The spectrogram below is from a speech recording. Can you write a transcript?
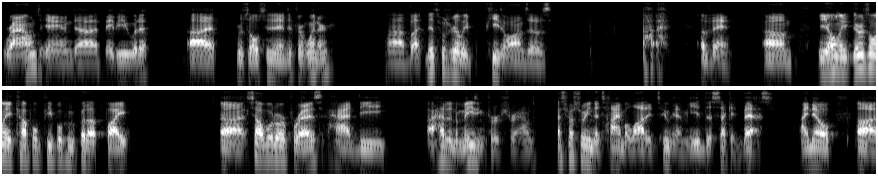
round, and uh, maybe it would have uh, resulted in a different winner. Uh, but this was really Pete Alonso's event. Um, the only there was only a couple people who put up fight. Uh, Salvador Perez had the uh, had an amazing first round, especially in the time allotted to him. He had the second best. I know uh,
